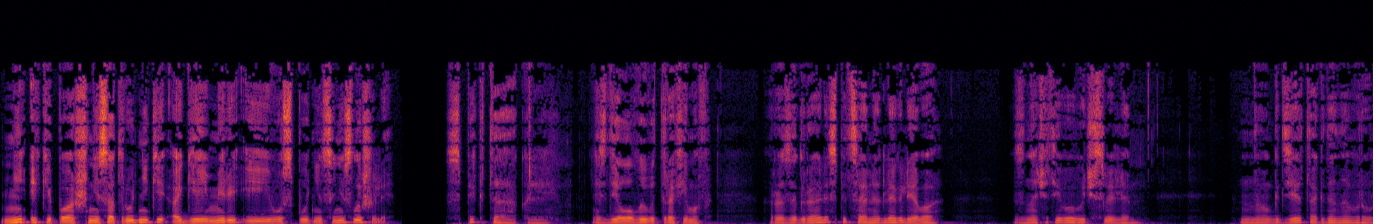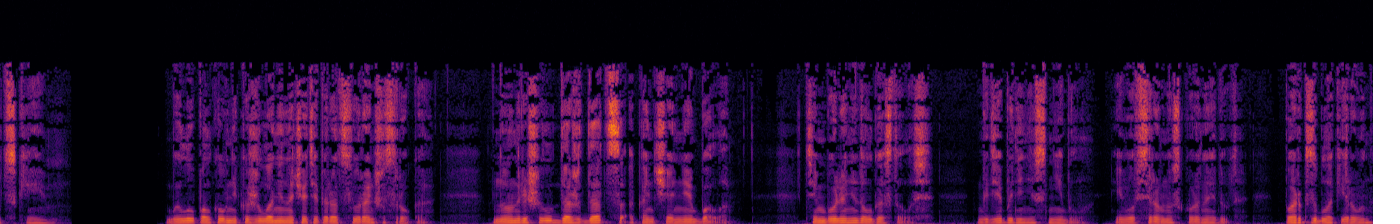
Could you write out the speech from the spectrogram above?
ни экипаж, ни сотрудники о геймере и его спутнице не слышали. «Спектакль», — сделал вывод Трофимов. «Разыграли специально для Глеба. Значит, его вычислили. Но где тогда Наврудский?» Было у полковника желание начать операцию раньше срока, но он решил дождаться окончания бала. Тем более недолго осталось. Где бы Денис ни был, его все равно скоро найдут. Парк заблокирован,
